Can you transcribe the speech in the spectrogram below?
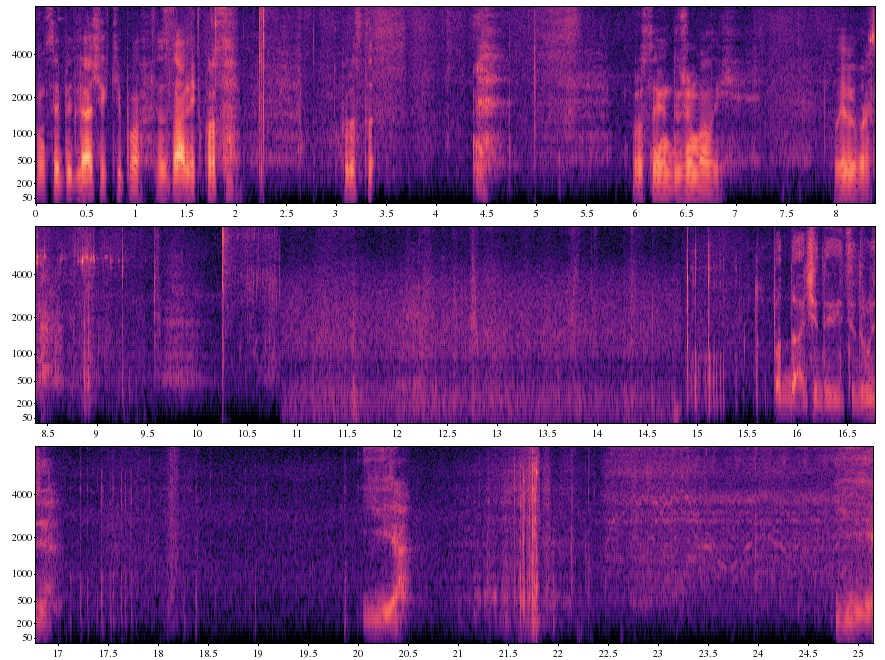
Ну це підлячик, типу залік просто. Просто. Просто він дуже малий. Ливий бразан. Тут подачі, дивіться, друзі. Є. Є. І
